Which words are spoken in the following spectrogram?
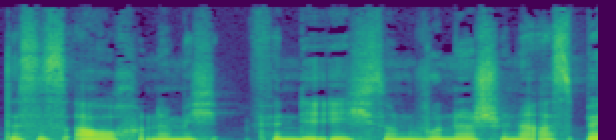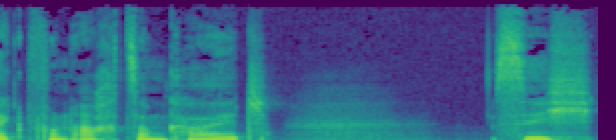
das ist auch nämlich, finde ich, so ein wunderschöner Aspekt von Achtsamkeit, sich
